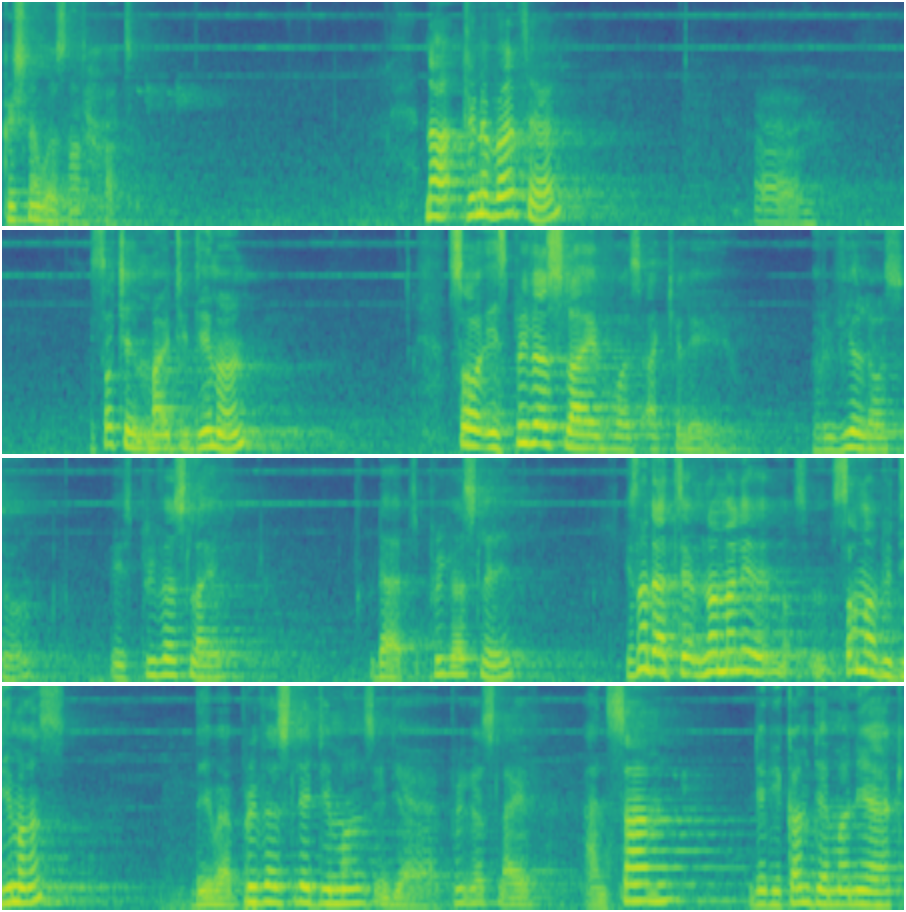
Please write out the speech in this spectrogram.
Krishna was not hurt. Now Trinavarta, uh, such a mighty demon. So his previous life was actually revealed also. His previous life, that previously, it's not that uh, normally some of the demons, they were previously demons in their previous life, and some they become demoniac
